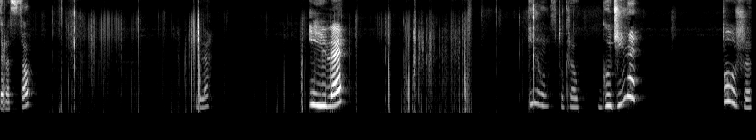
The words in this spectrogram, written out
Zaraz co? Ile? Ile? Ile on w to grał? Godzinę? Boże.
